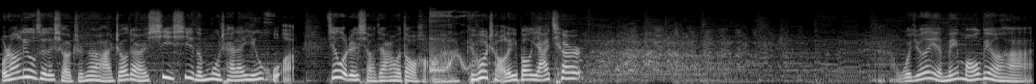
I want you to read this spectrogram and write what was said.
我让六岁的小侄女啊找点细细的木柴来引火，结果这小家伙倒好啊，给我找了一包牙签儿。我觉得也没毛病哈。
